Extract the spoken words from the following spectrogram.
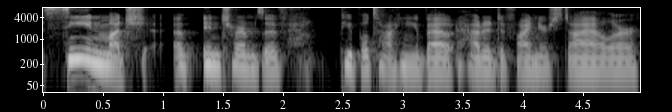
seen much in terms of people talking about how to define your style or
